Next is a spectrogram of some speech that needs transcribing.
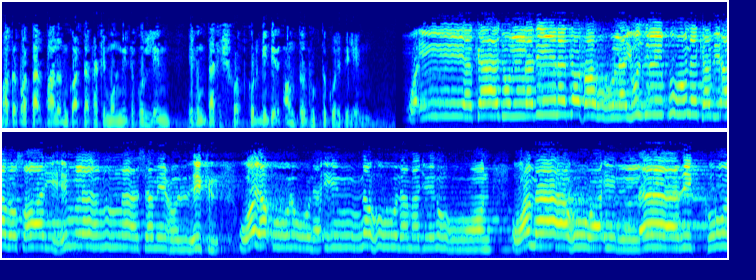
অতপর তার পালনকর্তা তাকে মনোনীত করলেন এবং তাকে সৎকর্মীদের অন্তর্ভুক্ত করে দিলেন। وإن يكاد الذين كفروا ليزلقونك بأبصارهم لما سمعوا الذكر ويقولون إنه لمجنون وما هو إلا ذكر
